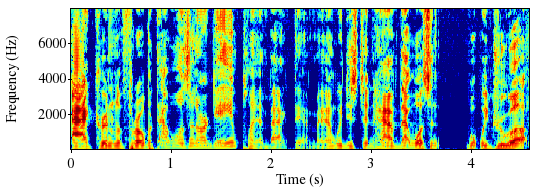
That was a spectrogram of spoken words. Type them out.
accurate on the throw. But that wasn't our game plan back then, man. We just didn't have that. wasn't what we drew up.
